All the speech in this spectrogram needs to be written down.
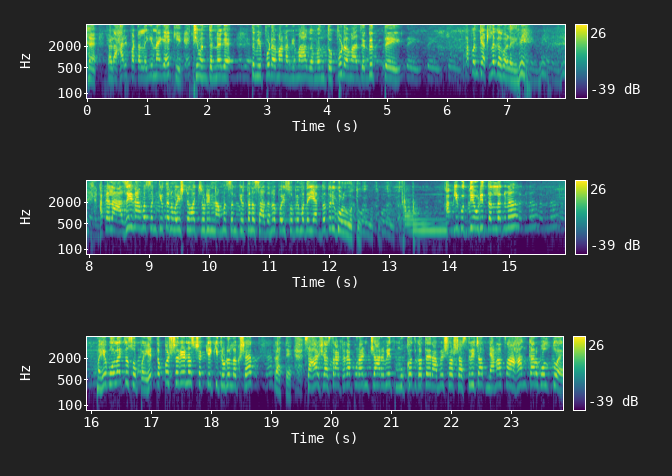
हं, हरिपाठाला ये ना घ्या की ती म्हणतो न ग तुम्ही पुढं म्हणा मी माग म्हणतो पुढं माझं गुत्ते आपण त्यातलं गवळ आहे रे. आपल्याला आजही नामसंकीर्तन वैष्णवाची जोडी नामसंकीर्तन साधनं पैसोपेमध्ये एकदा तरी गोळ होतो. आपली बुद्धी एवढी तल्लग्न मग हे बोलायचं सोपं आहे. हे तपश्चर्यानंच शक्य आहे की तेवढं लक्षात राहते सहा शास्त्र अठरा पुराण चार वेद मुखदगत आहे. रामेश्वर शास्त्रीच्या ज्ञानाचा अहंकार बोलतोय.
